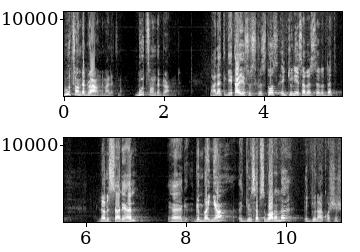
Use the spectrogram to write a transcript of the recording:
boots on ground ማለት ነው። boots on ground ማለት ጌታ ኢየሱስ ክርስቶስ እጁን የሰበሰበበት ለምሳሌ ያህል ግንበኛ እጁን ሰብስቦ አይደለ እጁን አቆሽሾ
